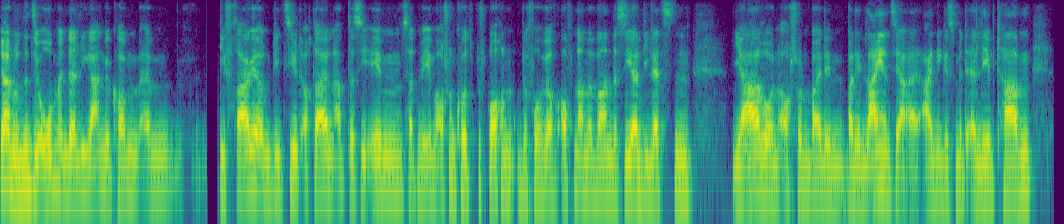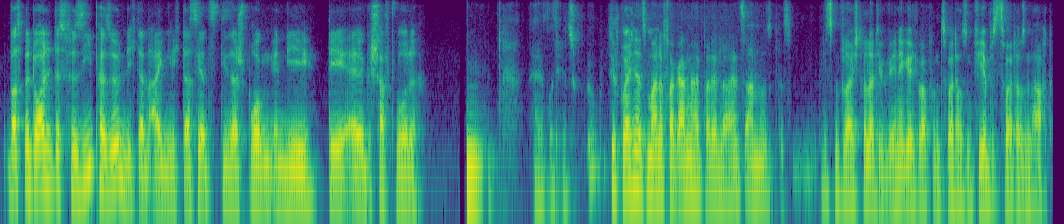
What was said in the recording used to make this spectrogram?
Ja, nun sind Sie oben in der Liga angekommen. Ähm, die Frage, und die zielt auch dahin ab, dass Sie eben, das hatten wir eben auch schon kurz besprochen, bevor wir auf Aufnahme waren, dass Sie ja die letzten Jahre und auch schon bei den, bei den Lions ja einiges miterlebt haben. Was bedeutet es für Sie persönlich dann eigentlich, dass jetzt dieser Sprung in die DL geschafft wurde? Sie sprechen jetzt meine Vergangenheit bei den Lions an. Das wissen vielleicht relativ wenige. Ich war von 2004 bis 2008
